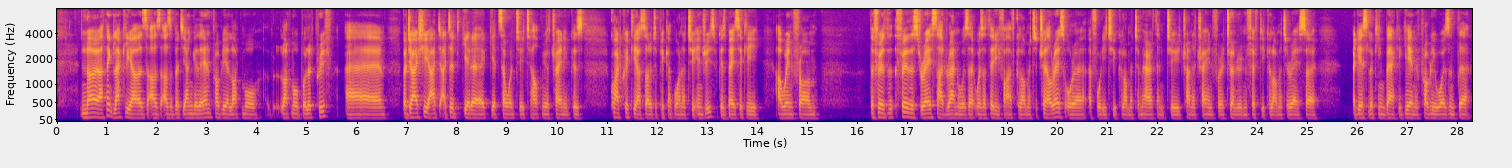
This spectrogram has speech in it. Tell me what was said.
no, I think luckily I was, I was I was a bit younger then, probably a lot more a lot more bulletproof. Um, but yeah, actually, I, I did get a get someone to, to help me with training because quite quickly I started to pick up one or two injuries because basically I went from the further, furthest race I'd run was a, was a 35 kilometer trail race or a, a 42 kilometer marathon to trying to train for a 250 kilometer race. So I guess looking back again, it probably wasn't the,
